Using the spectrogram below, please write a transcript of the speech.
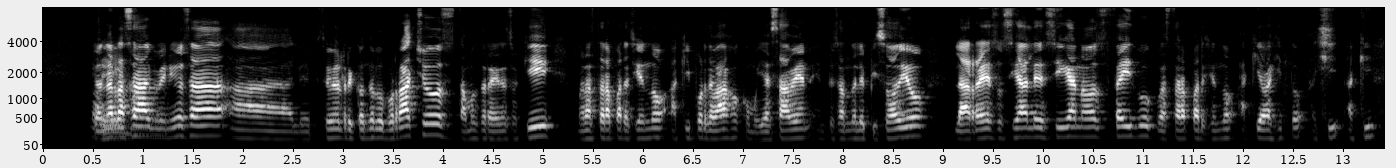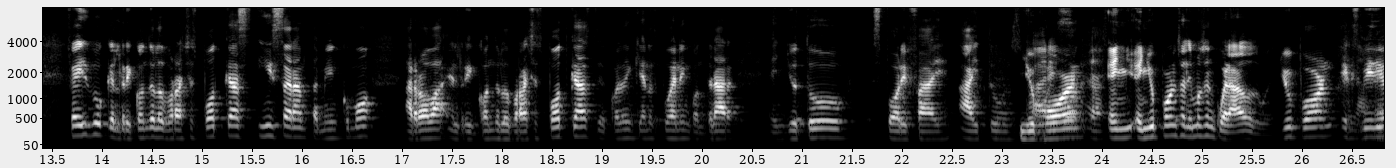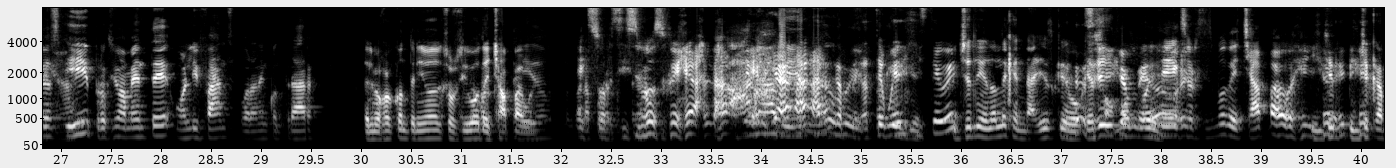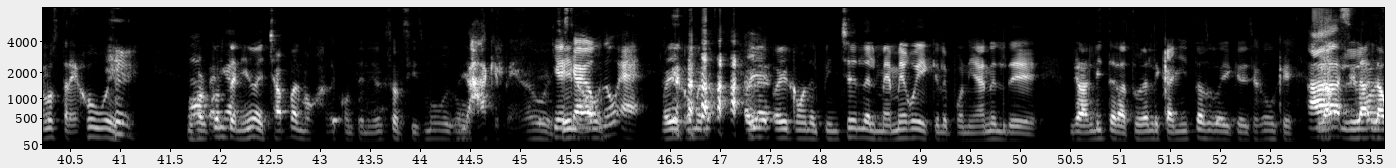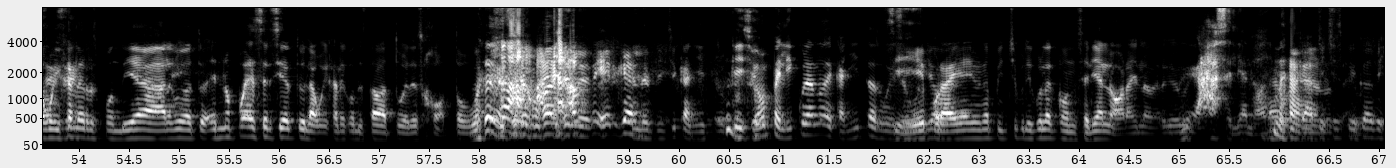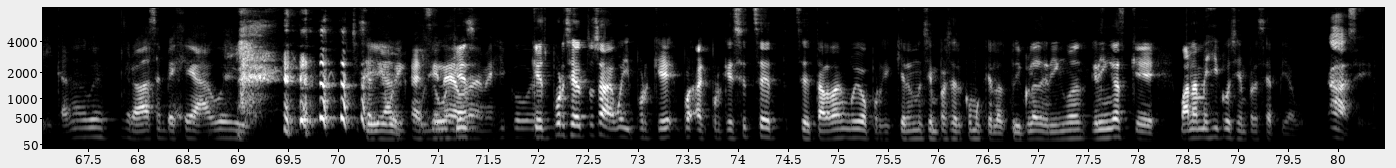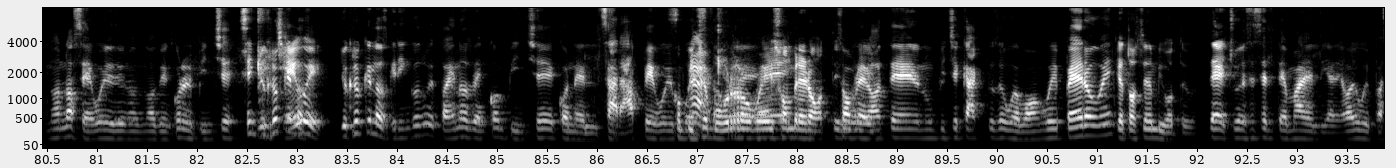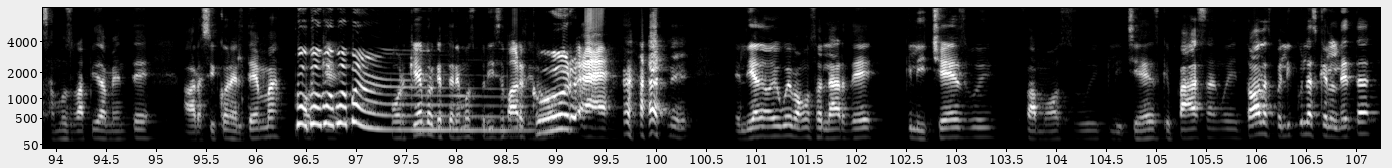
¿Qué onda, raza? Bienvenidos al episodio del Rincón de los Borrachos. Estamos de regreso aquí. Van a estar apareciendo aquí por debajo, como ya saben, empezando el episodio. Las redes sociales, síganos. Facebook va a estar apareciendo aquí abajito, aquí, aquí. Facebook, El Rincón de los Borrachos Podcast. Instagram también como arroba El Rincón de los Borrachos Podcast. Recuerden que ya nos pueden encontrar en YouTube, Spotify, iTunes, YouPorn. Ah, En, en YouPorn salimos encuerados, güey. YouPorn, Xvideos y próximamente OnlyFans podrán encontrar El mejor contenido exorcivo de Chapa, güey. exorcismos, güey. A la Ah, güey. Espérate, ¿Qué güey. dijiste, güey? Pinches leyendas legendarias que, o qué Sí, somos, qué güey. exorcismo de chapa, güey. Pinche, pinche Carlos Trejo, güey. Mejor contenido de Chapa, el mejor de contenido de exorcismo, güey. Ah, qué pedo, güey. ¿Quieres Sí, que haga no. uno? Eh, Oye, como el, oye, oye, como del pinche del meme, güey, que le ponían el de gran literatura, el de cañitas, güey, que decía como que Ah, la, sí, la, la ouija sí. le respondía algo, a tu- "Eh, no puede ser cierto, y la ouija le contestaba, tú eres joto, güey. el, verga. el de pinche cañitas. Que hicieron película, ¿no? De cañitas, güey. Sí, yo. por ahí hay una pinche película con Celia Lora y la verga, güey. Ah, Celia Lora, Ah, güey. Pinches películas mexicanas, güey. Grabadas en BGA, güey. Sí, güey. El Lo cine de es- México, güey. Que es por cierto, o sea, güey, ¿por qué, por, por qué se, se, se tardan, güey? O porque quieren siempre hacer como que las películas gringas, gringas que van a México siempre sepia, güey. Ah, sí. No, no sé, güey. Nos, nos ven con el pinche. Ese yo, creo que los, güey. yo creo que los gringos, güey, todavía nos ven con pinche. Con el zarape, güey. Con puesto, pinche burro, güey, sombrerote. Sombrerote en un pinche cactus de huevón, güey. Pero, güey. Que todos tienen bigote, güey. De hecho, ese es el tema del día de hoy, güey. Pasamos rápidamente, ahora sí, con el tema. Porque- ¿Por qué? Porque tenemos prisa. Parkour. eh. el día de hoy, güey, vamos a hablar de clichés, güey. Famosos, güey. Clichés que pasan, güey. Todas las películas que la neta,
